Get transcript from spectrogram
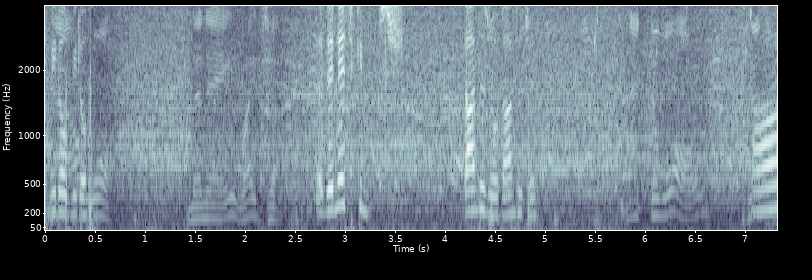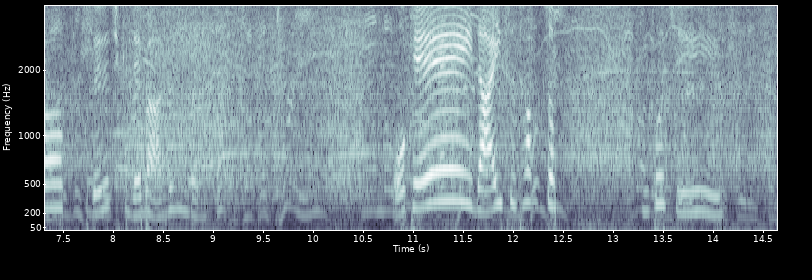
밀어 밀어. 야 내내 치킨 쉿. 나한테 줘 나한테 줘 Back to Wall. Just 아, hard to shoot. 내내 치킨 내말안 듣는다니까. 오케이, 나이스 from 3점. deep. 이거지. Shooting from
